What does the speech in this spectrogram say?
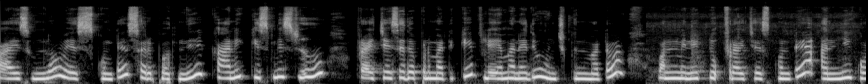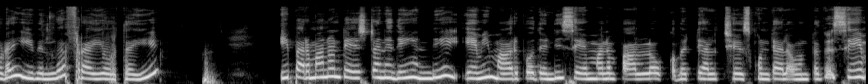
పాయసంలో వేసుకుంటే సరిపోతుంది. కానీ కిస్మిస్ ఫ్రై చేసేటప్పుడు మటుకి ఫ్లేమ్ అనేది ఉంచుకుందన్నమాట వన్ మినిట్ ఫ్రై చేసుకుంటే అన్నీ కూడా ఈవెన్గా ఫ్రై అవుతాయి. ఈ పరిమాణం టేస్ట్ అనేది అండి ఏమీ మారిపోదండి. సేమ్ మనం పాలలో ఒక్కబట్టి అలా చేసుకుంటే ఎలా ఉంటుందో సేమ్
